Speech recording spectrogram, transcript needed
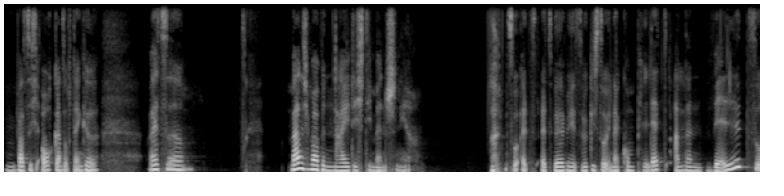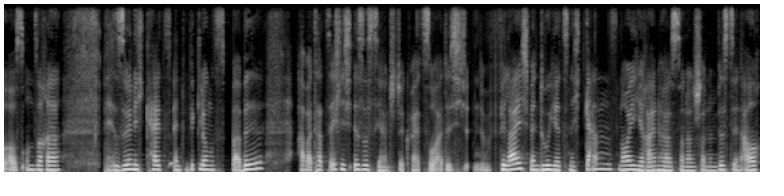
was ich auch ganz oft denke, weißt du, manchmal beneide ich die Menschen hier. so als, als wären wir jetzt wirklich so in einer komplett anderen Welt, so aus unserer Persönlichkeitsentwicklungsbubble. Aber tatsächlich ist es ja ein Stück weit so. Also ich, vielleicht, wenn du jetzt nicht ganz neu hier reinhörst, sondern schon ein bisschen auch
